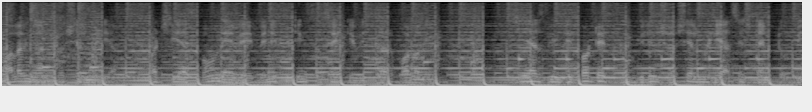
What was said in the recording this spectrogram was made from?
following on social media, but she has found a way benefiting society with her following. She has been reported to believe social media assistant to be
